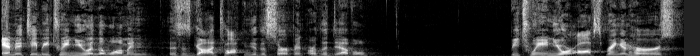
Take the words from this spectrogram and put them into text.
enmity between you and the woman, this is God talking to the serpent or the devil, between your offspring and hers.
